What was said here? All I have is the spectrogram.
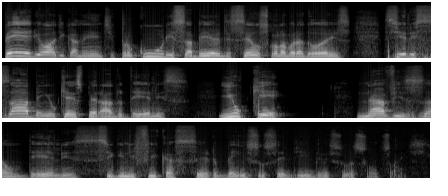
periodicamente procure saber de seus colaboradores se eles sabem o que é esperado deles e o que, na visão deles, significa ser bem-sucedido em suas funções.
